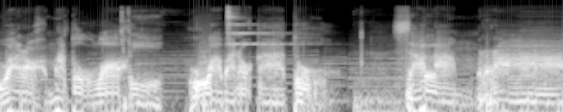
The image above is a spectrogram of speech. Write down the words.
warahmatullahi wabarakatuh. Salam Rahayu.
